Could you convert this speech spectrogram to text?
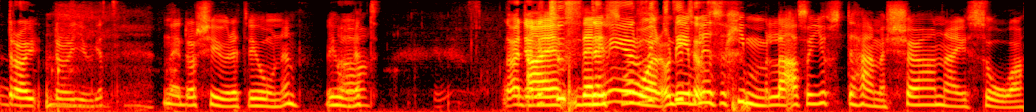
Dra, dra ljuget. Nej, dra tjuret vid hornen. Vid Ja. hornet. Nej, den Nej, är tuff. Den, är svår och det riktigt blir tuff. så himla, alltså just det här med kön är ju så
